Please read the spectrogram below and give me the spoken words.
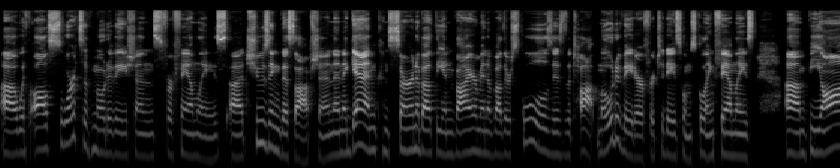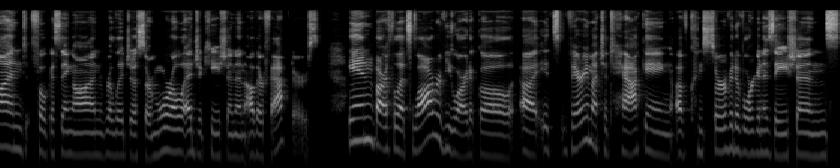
uh, with all sorts of motivations for families uh, choosing this option. And again, concern about the environment of other schools is the top motivator for today's homeschooling families, um, beyond focusing on religious or moral education and other factors. In Bartholet's law review article, uh, it's very much attacking of conservative organizations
